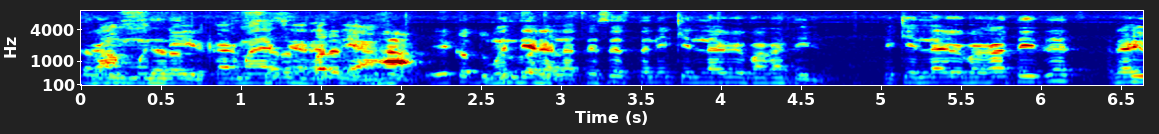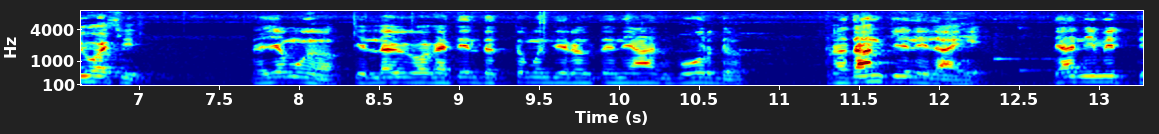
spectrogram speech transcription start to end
राम मंदिर करमाया शहरात शहरातल्या हा मंदिराला. तसंच त्यांनी किल्ला विभागातील ते किल्ला विभागातीलच रहिवासी त्याच्यामुळं किल्ला विभागातील दत्त मंदिराला त्यांनी आज बोर्ड प्रदान केलेला आहे. त्यानिमित्त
